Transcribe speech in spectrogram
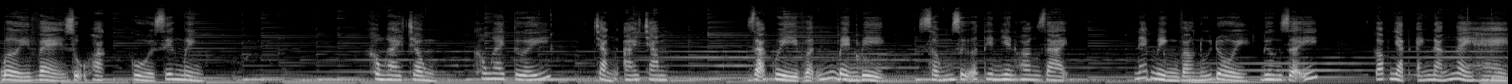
bởi vẻ dụ hoặc của riêng mình. Không ai trồng, không ai tưới, chẳng ai chăm. Dã quỳ vẫn bền bỉ, sống giữa thiên nhiên hoang dại, nép mình vào núi đồi nương rẫy góp nhặt ánh nắng ngày hè,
